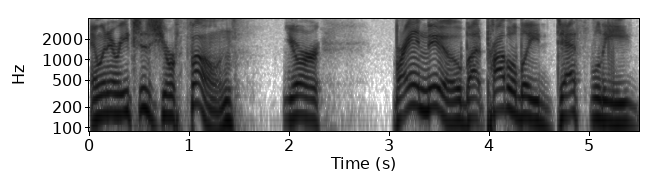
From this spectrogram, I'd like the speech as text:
And when it reaches your phone, your brand new, but probably deathly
